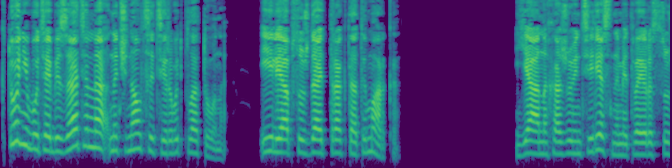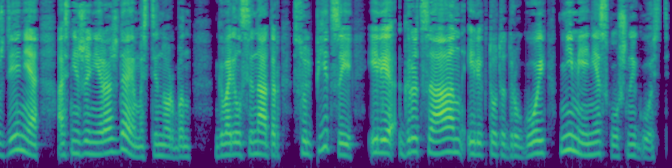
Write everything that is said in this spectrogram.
кто-нибудь обязательно начинал цитировать Платона или обсуждать трактаты Марка. «Я нахожу интересными твои рассуждения о снижении рождаемости, Норбан», говорил сенатор Сульпиций или Грациан или кто-то другой, не менее скучный гость.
